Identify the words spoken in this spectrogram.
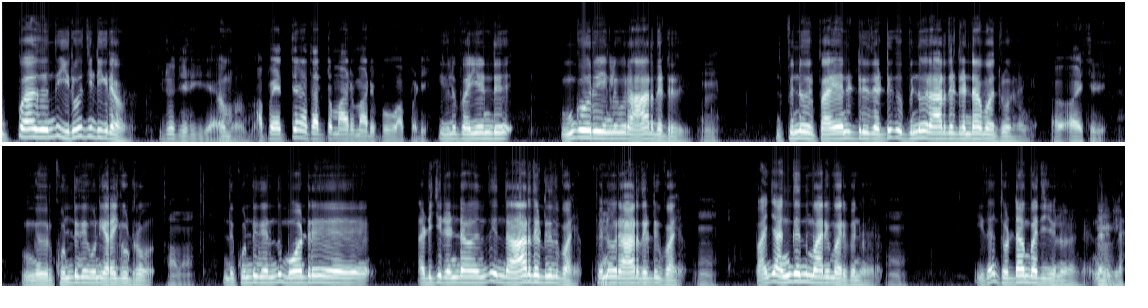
உப்பாக வந்து இருபத்தஞ்சு டிகிரி ஆகும். இருபத்தேழு கிலோ ஆமாம் அப்போ எத்தனை தட்டு மாறி மாறி போவோம் அப்படி? இதில் பையண்டு இங்கே ஒரு எங்களுக்கு ஒரு ஆறு தட்டு இருக்குது பின்ன ஒரு பதினெட்டு தட்டுக்கு பின்ன ஒரு ஆறு தட்டு ரெண்டாக மாற்றுவோம் நாங்கள் சரி. இங்கே ஒரு குண்டுகை கொண்டு இறக்கி விட்ருவோம் ஆமாம். இந்த குண்டுகை இருந்து மோட்ரு அடித்து ரெண்டாவது வந்து இந்த ஆறு தட்டுக்கு பாயம். பின்ன ஒரு ஆறு தட்டுக்கு பாயம். பாஞ்சு அங்கேருந்து மாறி மாறி பின்ன வரும். இதுதான் தொட்டாம்பாத்தி சொல்லுவாங்க நினைக்கல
